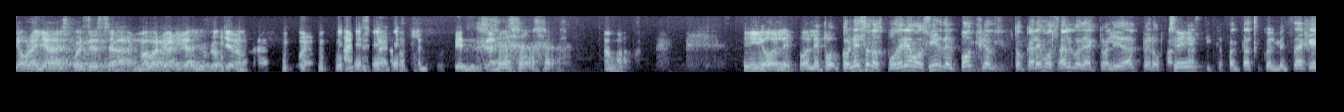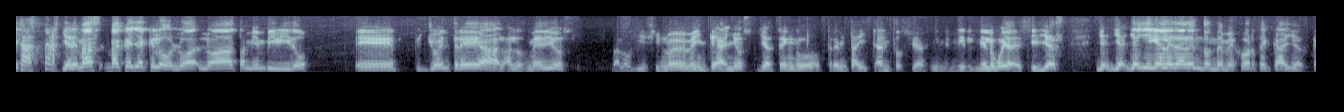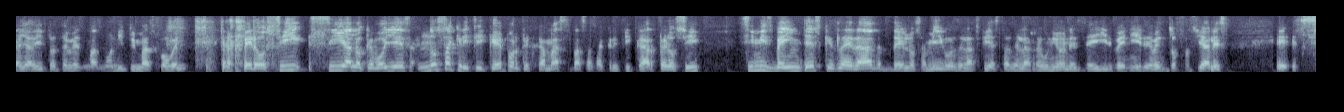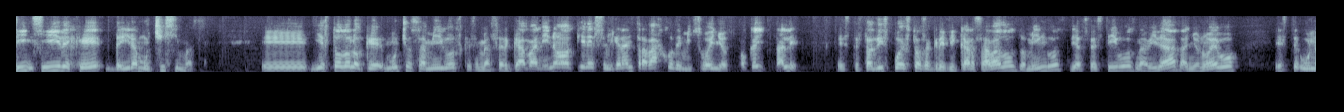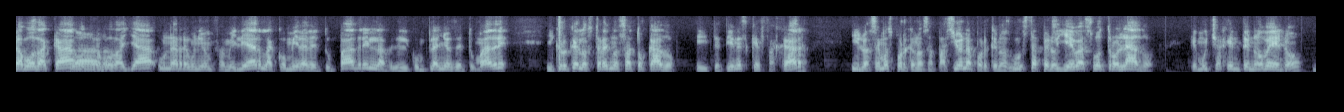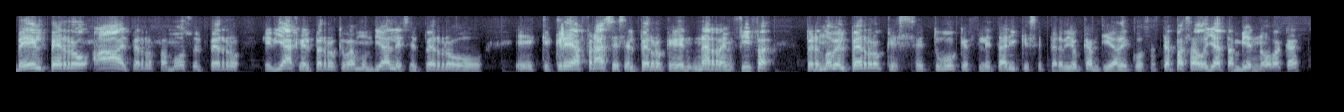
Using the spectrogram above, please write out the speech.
y ahora ya después de esta nueva realidad, yo creo que ya no. Bueno, antes ¿no? Sí, ole, ole. Con eso nos podríamos ir del podcast. Tocaremos algo de actualidad, pero fantástico, fantástico el mensaje. Y además, Vaca, ya que lo, lo, ha también vivido, eh, yo entré a, los medios a los 19, 20 años, ya tengo treinta y tantos, ya ni, lo voy a decir, ya, ya, ya, llegué a la edad en donde mejor te callas, calladito te ves más bonito y más joven, pero sí, sí a lo que voy es, no sacrifiqué porque jamás vas a sacrificar, pero sí, sí mis 20, que es la edad de los amigos, de las fiestas, de las reuniones, de ir, venir, eventos sociales, eh, sí, sí dejé de ir a muchísimas. Eh, y es todo lo que muchos amigos que se me acercaban y no, tienes el gran trabajo de mis sueños. Ok, dale este, ¿Estás dispuesto a sacrificar sábados, domingos, días festivos, Navidad, Año Nuevo? Este, una boda acá, otra boda allá, una reunión familiar, la comida de tu padre, el cumpleaños de tu madre. Y creo que a los tres nos ha tocado y te tienes que fajar y lo hacemos porque nos apasiona, porque nos gusta, pero lleva su otro lado que mucha gente no ve, ¿no? Ve el perro, ah, el perro famoso, el perro que viaja, el perro que va a mundiales, el perro eh, que crea frases, el perro que narra en FIFA, pero no ve el perro que se tuvo que fletar y que se perdió cantidad de cosas. ¿Te ha pasado ya también, no, Vaca?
